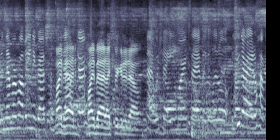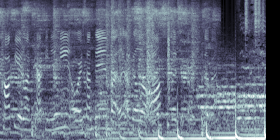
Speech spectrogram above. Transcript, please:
And then we're probably gonna grab some My bad. after. My bad. I figured it out. I wish I ate more because I have like a little. It's either I don't have coffee or I don't have caffeine in me or something, but like I feel a little off. But it's okay, whatever.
